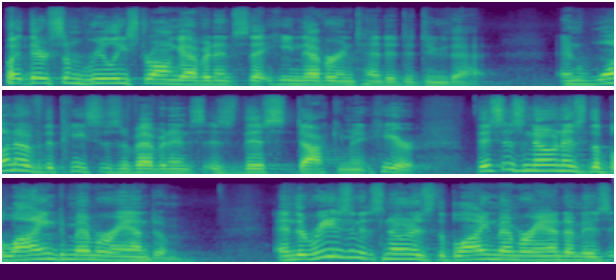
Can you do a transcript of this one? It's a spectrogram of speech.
but there's some really strong evidence that he never intended to do that. And one of the pieces of evidence is this document here. This is known as the Blind Memorandum. And the reason it's known as the blind memorandum is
